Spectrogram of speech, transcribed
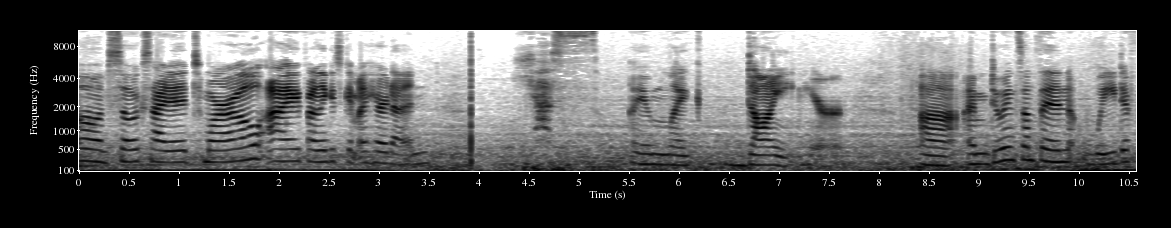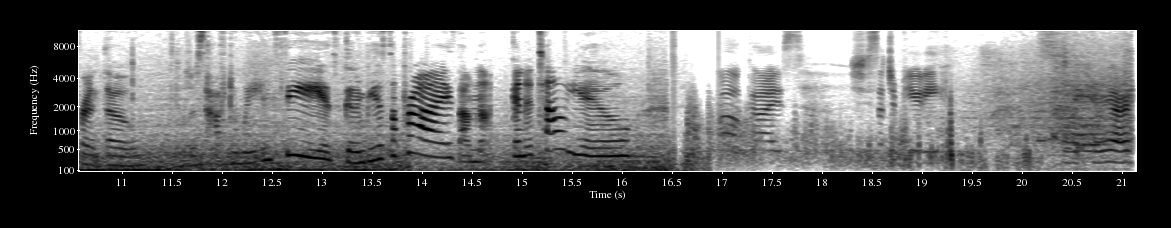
Oh, I'm so excited. Tomorrow, I finally get to get my hair done. Yes! I am like dying here. Uh, I'm doing something way different though. You'll just have to wait and see. It's gonna be a surprise. I'm not gonna tell you. Oh, guys. She's such a beauty. Alright, here we are.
